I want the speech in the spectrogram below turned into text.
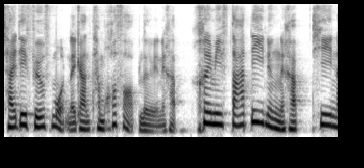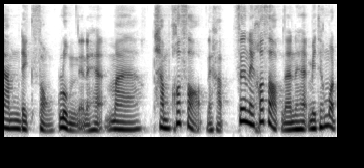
ใช้ diffuse mode ในการทำข้อสอบเลยนะครับ เคยมี study หนึ่งนะครับที่นำเด็ก 2 กลุ่มเนี่ยนะฮะมาทำข้อสอบนะครับ ซึ่งในข้อสอบนั้นนะฮะมีทั้งหมด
